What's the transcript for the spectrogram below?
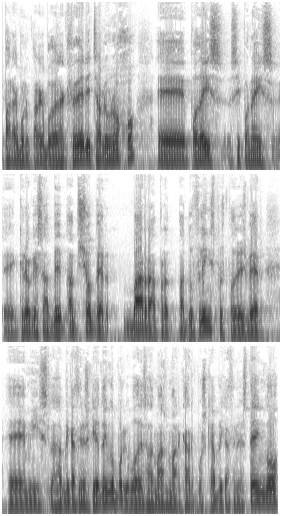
para, bueno, para que podáis acceder y echarle un ojo. podéis, si ponéis, creo que es App, app Shopper, barra patuflinks, pues podréis ver eh, mis, las aplicaciones que yo tengo, porque podéis además marcar pues qué aplicaciones tengo.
